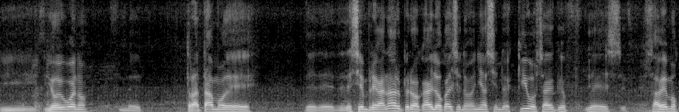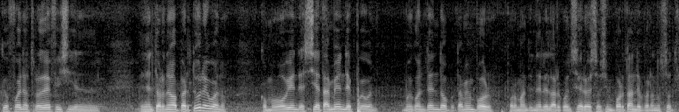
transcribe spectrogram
Y, hoy, bueno, tratamos de, siempre ganar, pero acá el local se nos venía haciendo esquivo, sabemos que fue nuestro déficit en el, torneo de apertura y bueno, como vos bien decía también, después, bueno, muy contento también por, por mantener el arco en cero, eso es importante para nosotros.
